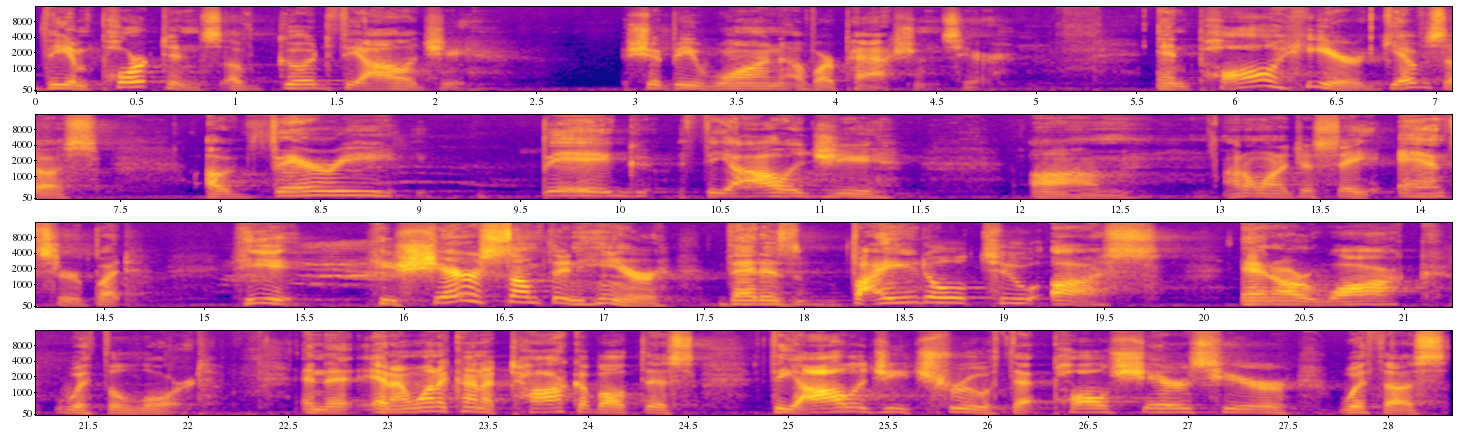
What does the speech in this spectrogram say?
the importance of good theology should be one of our passions here. And Paul here gives us a very big theology, um, I don't want to just say answer, but he, he shares something here that is vital to us in our walk with the Lord. And, and I want to kind of talk about this theology truth that Paul shares here with us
